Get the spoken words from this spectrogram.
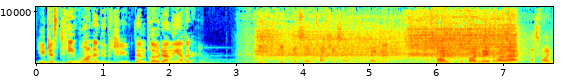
You just heat one end of the tube, then blow down the other. Keep, keep this end, touch this end, okay? Yeah. That's fine. That's fine. Leave it like that. That's fine.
